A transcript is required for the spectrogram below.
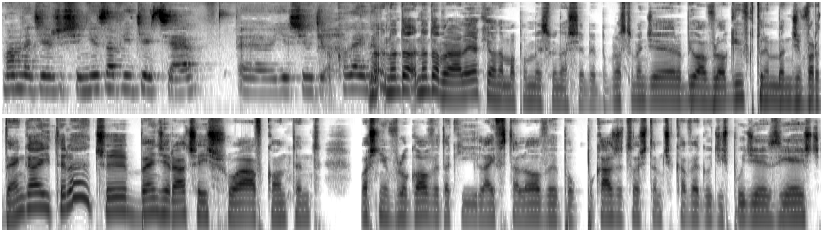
Mam nadzieję, że się nie zawiedziecie, jeśli chodzi o kolejne No, no, do, no dobra, ale jakie ona ma pomysły na siebie? Po prostu będzie robiła vlogi, w którym będzie Wardęga i tyle? Czy będzie raczej szła w content właśnie vlogowy, taki lifestyle'owy, po, pokaże coś tam ciekawego, gdzieś pójdzie zjeść,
